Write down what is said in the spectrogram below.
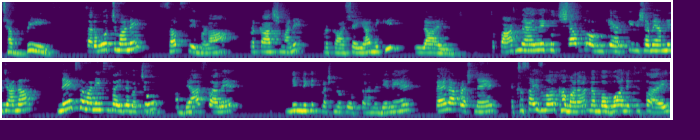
छब्बीस सर्वोच्च माने, सबसे बड़ा प्रकाश माने, प्रकाश है, यानी कि लाइट। तो पाठ में आए हुए कुछ शब्द और उनके अर्थ के विषय में हमने जाना। नेक्स्ट हमारी एक्सरसाइज है बच्चों, अभ्यास कार्य निम्नलिखित प्रश्नों के उत्तर हमें देने हैं। पहला प्रश्न है एक्सरसाइज वर्क हमारा नंबर वन एक्सरसाइज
